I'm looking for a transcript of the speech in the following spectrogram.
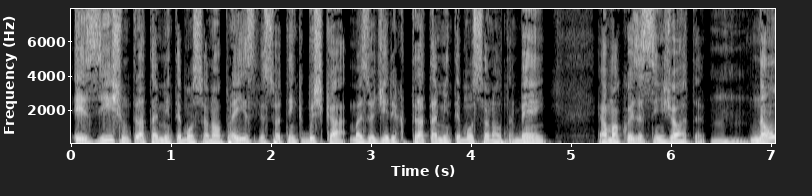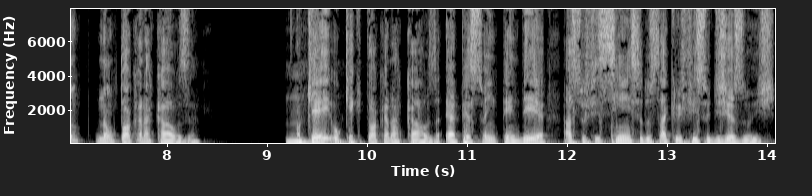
Existe um tratamento emocional para isso, a pessoa tem que buscar. Mas eu diria que o tratamento emocional também é uma coisa assim, Jota, uhum. não, não toca na causa. Uhum. Ok? O que, que toca na causa? É a pessoa entender a suficiência do sacrifício de Jesus.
